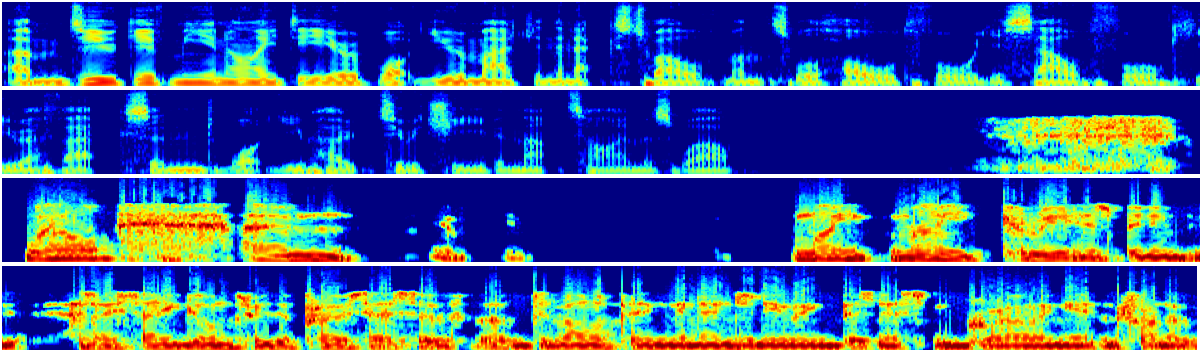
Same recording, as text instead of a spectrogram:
um, do give me an idea of what you imagine the next 12 months will hold for yourself for QFX and what you hope to achieve in that time as well. Well, um, my my career has been, as I say, gone through the process of, of developing an engineering business and growing it, and trying to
